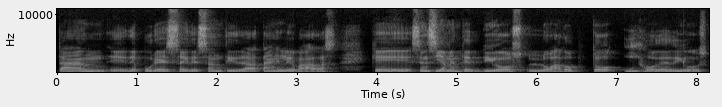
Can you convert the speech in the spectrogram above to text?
tan eh, de pureza y de santidad tan elevadas que sencillamente Dios lo adoptó hijo de Dios,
